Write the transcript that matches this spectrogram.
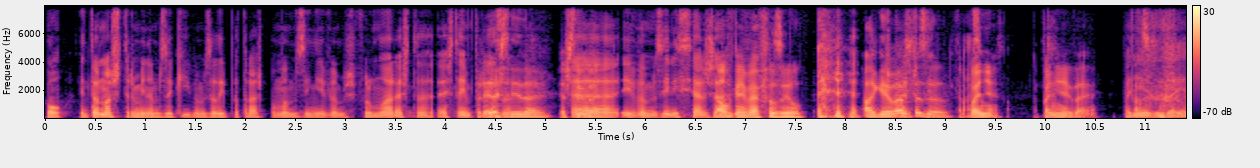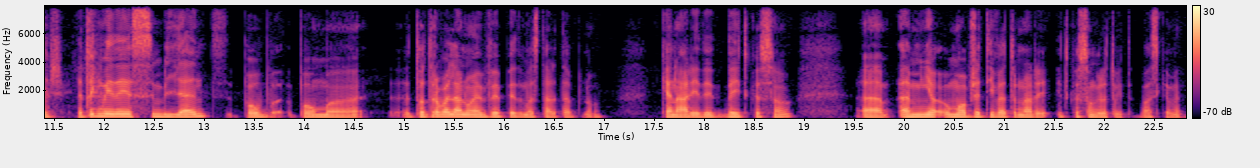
Bom, então nós terminamos aqui, vamos ali para trás para uma mesinha e vamos formular esta, esta empresa Esta ideia. Esta ideia. ah, e vamos iniciar já. Alguém vai fazê-lo. Alguém vai. Façam, Apanha. Apanha a ideia. Apanhem as ideias. Eu tenho uma ideia semelhante para, para uma. Estou a trabalhar num MVP de uma startup, não? que é na área da educação. Um, a minha, o meu objetivo é tornar a educação gratuita, basicamente,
